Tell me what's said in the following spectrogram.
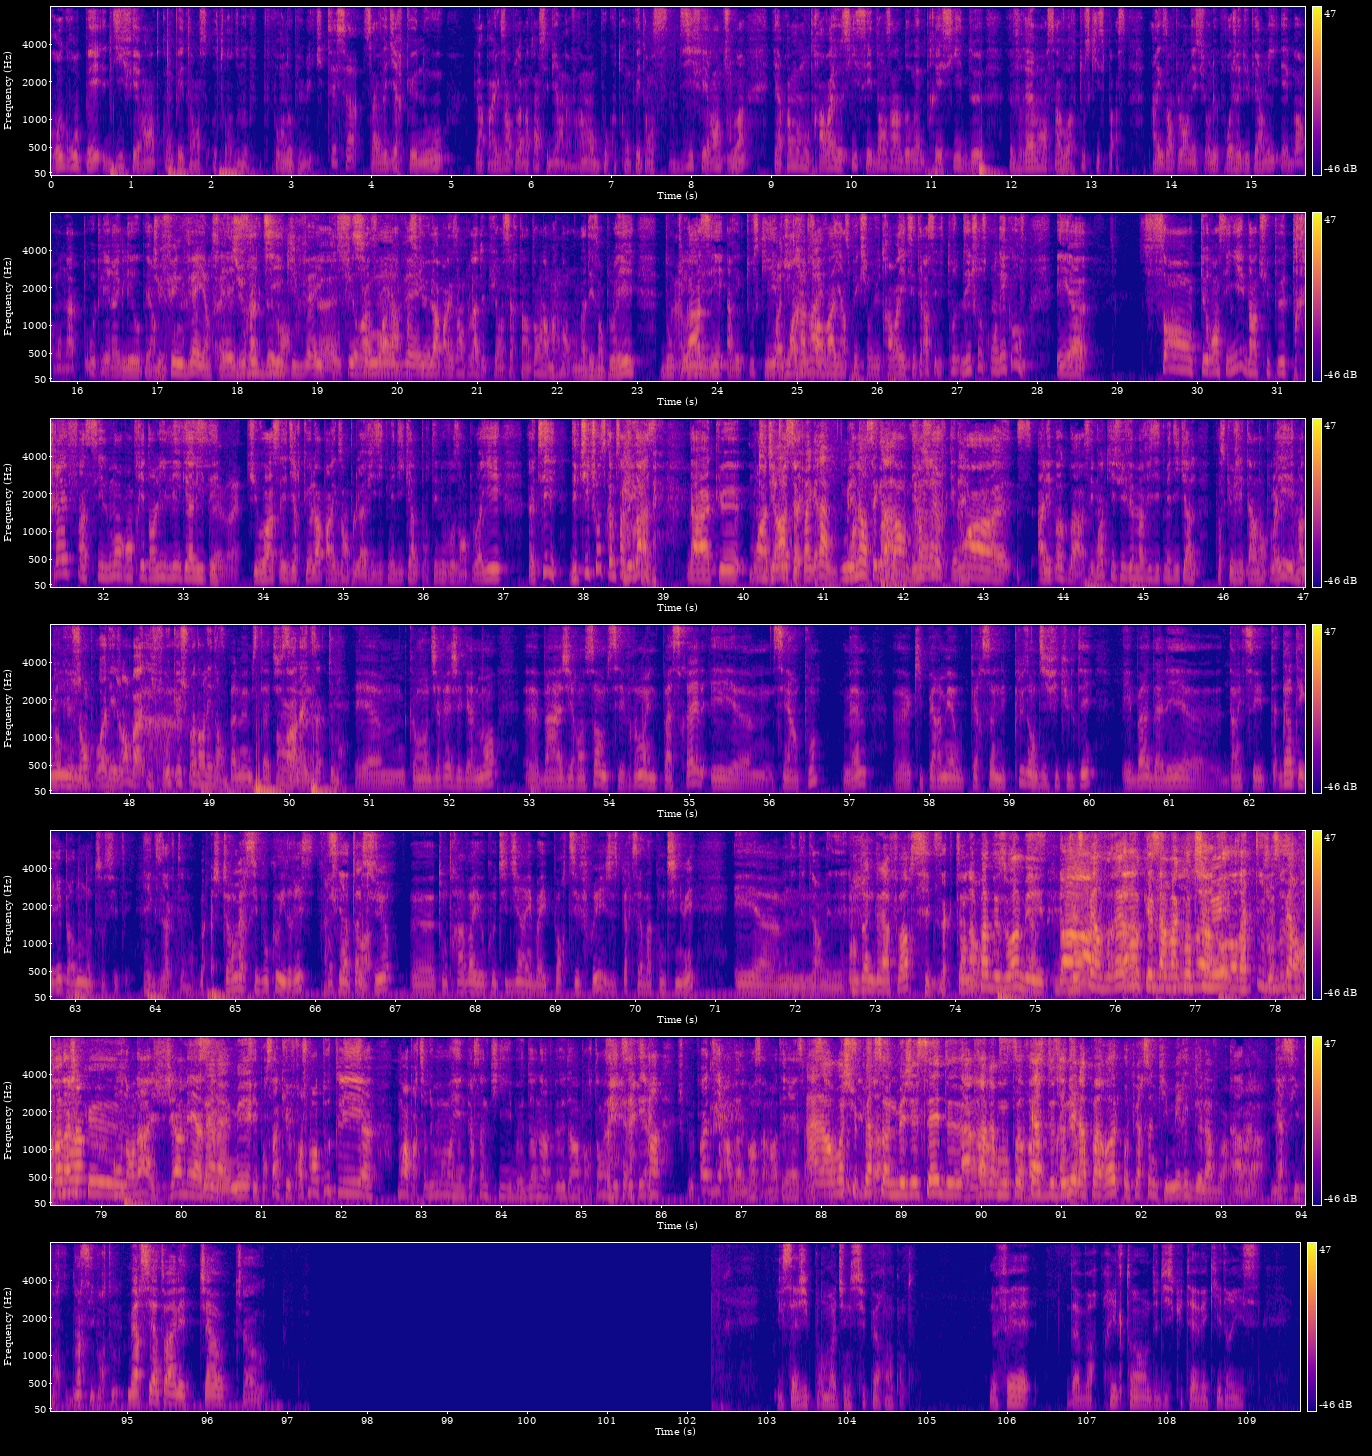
regrouper différentes compétences autour de nos pour nos publics. C'est ça. Ça veut dire que nous, là par exemple, là maintenant c'est bien, on a vraiment beaucoup de compétences différentes, tu vois. Et après, moi, mon travail aussi, c'est dans un domaine précis de vraiment savoir tout ce qui se passe. Par exemple, là, on est sur le projet du permis, et ben, on a toutes les règles au permis. Tu fais une veille, en fait, juridique, veille Euh, sur, voilà, parce que veille. là, par exemple, là, depuis un certain temps, là, maintenant, on a des employés. Donc Ah là, oui. c'est avec tout ce qui est Droit droit, du du, travail. inspection du travail, etc. C'est des choses qu'on découvre. Et euh, sans te renseigner, ben, tu peux très facilement rentrer dans l'illégalité. Tu vois, c'est-à-dire que là, par exemple, la visite médicale pour tes nouveaux employés, euh, tu sais, des petites choses comme ça de base. bah, que moi, tu diras, c'est pas grave. Mais non, c'est Bah grave. non, bien Voilà. sûr. Et moi, euh, à l'époque, bah, c'est moi qui suivais ma visite médicale parce que j'étais un employé. Et maintenant Oui. que j'emploie des gens, bah, il faut que je sois dans les normes. C'est pas le même statut. Voilà, exactement. Et euh, comment dirais-je également, euh, ben, agir ensemble, c'est vraiment une passerelle et euh, c'est un pont même euh, qui permet aux personnes les plus en difficulté et ben, d'aller euh, d'in- d'intégrer pardon notre société. Exactement. Bah, je te remercie beaucoup Idriss. Franchement, t'assure, euh, ton travail au quotidien et ben, il porte ses fruits. J'espère que ça va continuer. Et euh, On est déterminé. On donne de la force. Exactement. T'en as pas besoin, mais j'espère vraiment que ça va continuer. On en a toujours besoin. On en a jamais- que- On en a jamais assez. mais- C'est pour ça que franchement, toutes les. euh, moi, à partir du moment où il y a une personne qui me donne un peu d'importance, etc., je peux pas dire ah bah non, ça m'intéresse pas. Alors moi je suis ça. personne, mais j'essaie de, à Alors, travers mon podcast, de donner bien. la parole aux personnes qui méritent de l'avoir. Ah Voilà. bah, merci pour, merci pour tout. Merci à toi, allez, ciao. Ciao. Il s'agit pour moi d'une super rencontre. Le fait d'avoir pris le temps de discuter avec Idriss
